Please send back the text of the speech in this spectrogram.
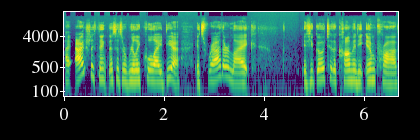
I actually think this is a really cool idea. It's rather like if you go to the comedy improv,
